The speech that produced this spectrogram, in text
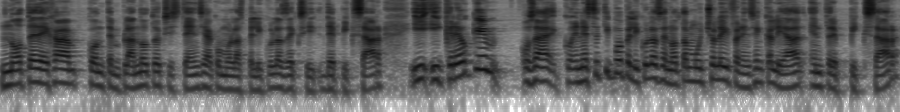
no te deja contemplando tu existencia como las películas de, Pixar. Y, creo que, o sea, en este tipo de películas se nota mucho la diferencia en calidad entre Pixar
